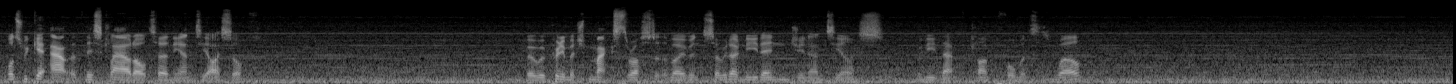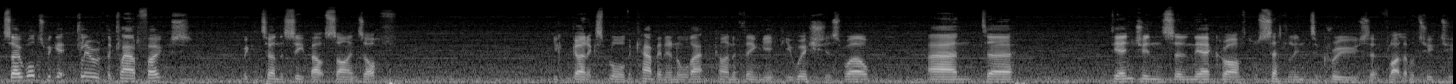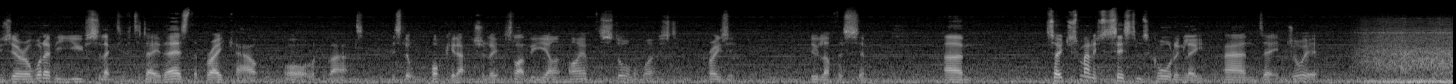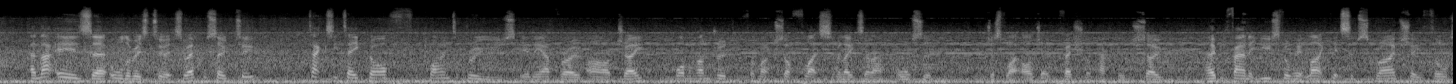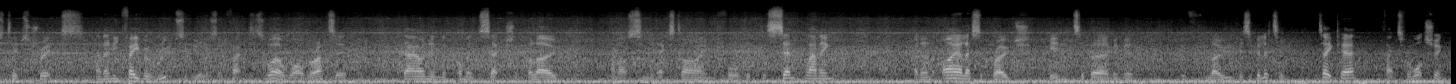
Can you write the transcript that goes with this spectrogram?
Once we get out of this cloud, I'll turn the anti-ice off. But we're pretty much max thrust at the moment, so we don't need engine anti-ice. We need that climb performance as well. So once we get clear of the cloud, folks, we can turn the seatbelt signs off. You can go and explore the cabin and all that kind of thing if you wish as well. And uh, the engines and the aircraft will settle into cruise at flight level 220, whatever you've selected for today. There's the breakout. Oh, look at that. This little pocket, actually. It's like the eye of the storm almost. Crazy. Do love this sim. Um, so just manage the systems accordingly and uh, enjoy it. And that is uh, all there is to it. So episode 2, taxi takeoff, climb to cruise in the Avro RJ 100 for Microsoft Flight Simulator. That awesome, Just Flight RJ professional package. So I hope you found it useful. Hit like, hit subscribe, share your thoughts, tips, tricks, and any favourite routes of yours, in fact, as well, while we're at it, down in the comments section below. And I'll see you next time for the descent planning and an ILS approach into Birmingham with low visibility. Take care. Thanks for watching.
